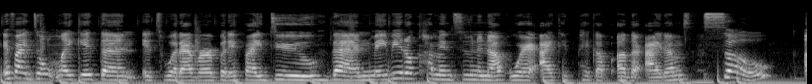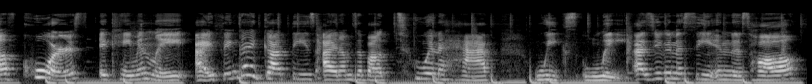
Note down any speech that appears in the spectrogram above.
If I don't like it then it's whatever but if I do then maybe it'll come in soon enough where I could pick up other items. So of course it came in late. I think I got these items about two and a half weeks late. As you're gonna see in this haul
